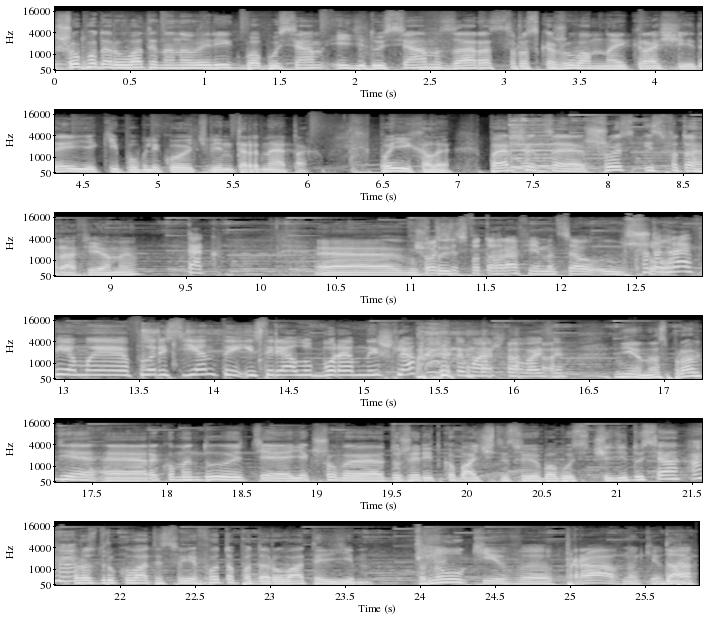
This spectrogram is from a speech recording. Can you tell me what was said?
Що подарувати на новий рік бабусям і дідусям? Зараз розкажу вам найкращі ідеї, які публікують в інтернетах. Поїхали. Перше, це щось із фотографіями. Так, Е, Щось хтось- із фотографіями це е, що? фотографіями флорісьєнти і серіалу Буремний шлях. Що ти маєш на увазі? Ні, насправді е, рекомендують, е, якщо ви дуже рідко бачите свою бабусю чи дідуся, роздрукувати своє фото, подарувати їм. Внуків, е, правнуків, Да. так?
